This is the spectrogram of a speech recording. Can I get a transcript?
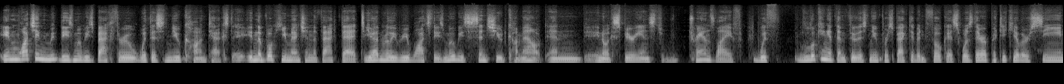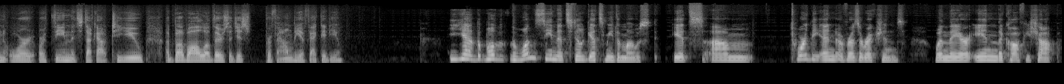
in watching these movies back through with this new context in the book you mentioned the fact that you hadn't really rewatched these movies since you'd come out and you know experienced trans life. With looking at them through this new perspective and focus was there a particular scene or or theme that stuck out to you above all others that just profoundly affected you? Yeah the, well the one scene that still gets me the most it's um toward the end of resurrections when they are in the coffee shop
